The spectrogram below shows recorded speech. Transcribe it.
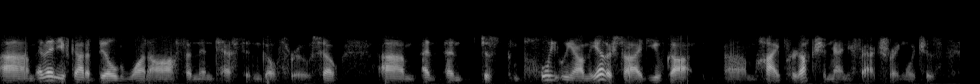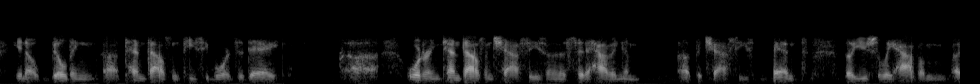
um, and then you've got to build one off and then test it and go through. So, um, and, and just completely on the other side, you've got um, high production manufacturing, which is you know building uh, 10,000 PC boards a day, uh, ordering 10,000 chassis, and instead of having them uh, the chassis bent. They'll usually have them uh,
